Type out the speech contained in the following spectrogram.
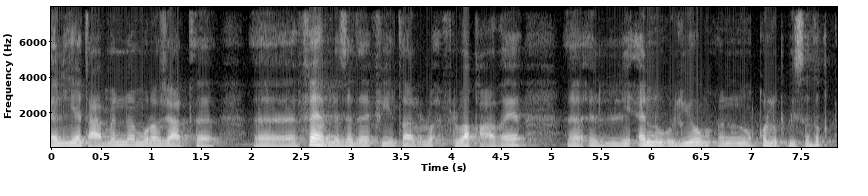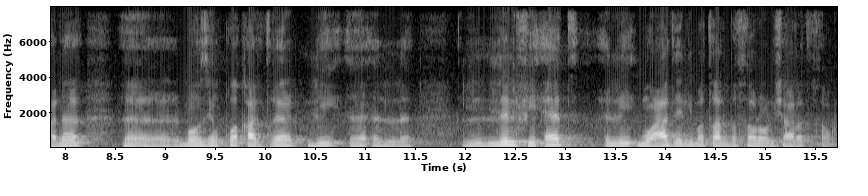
آليات عملنا مراجعة آه، فهمنا زاد في إطار في الواقع هذايا آه، لأنه اليوم نقول لك بصدق معناها آه، موازين القوى قاعدة تغير للفئات اللي معاديه لمطالب الثوره ولشعارات الثوره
